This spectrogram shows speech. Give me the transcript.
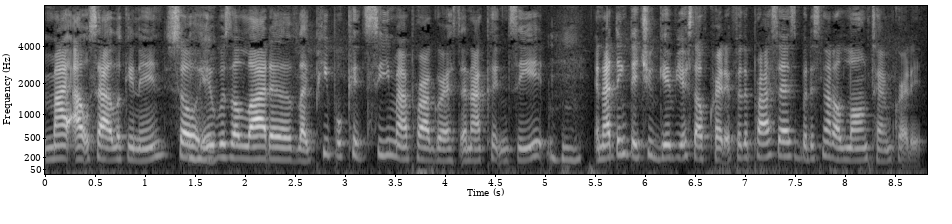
my outside looking in. So mm-hmm. it was a lot of like people could see my progress and I couldn't see it. Mm-hmm. And I think that you give yourself credit for the process, but it's not a long term credit.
